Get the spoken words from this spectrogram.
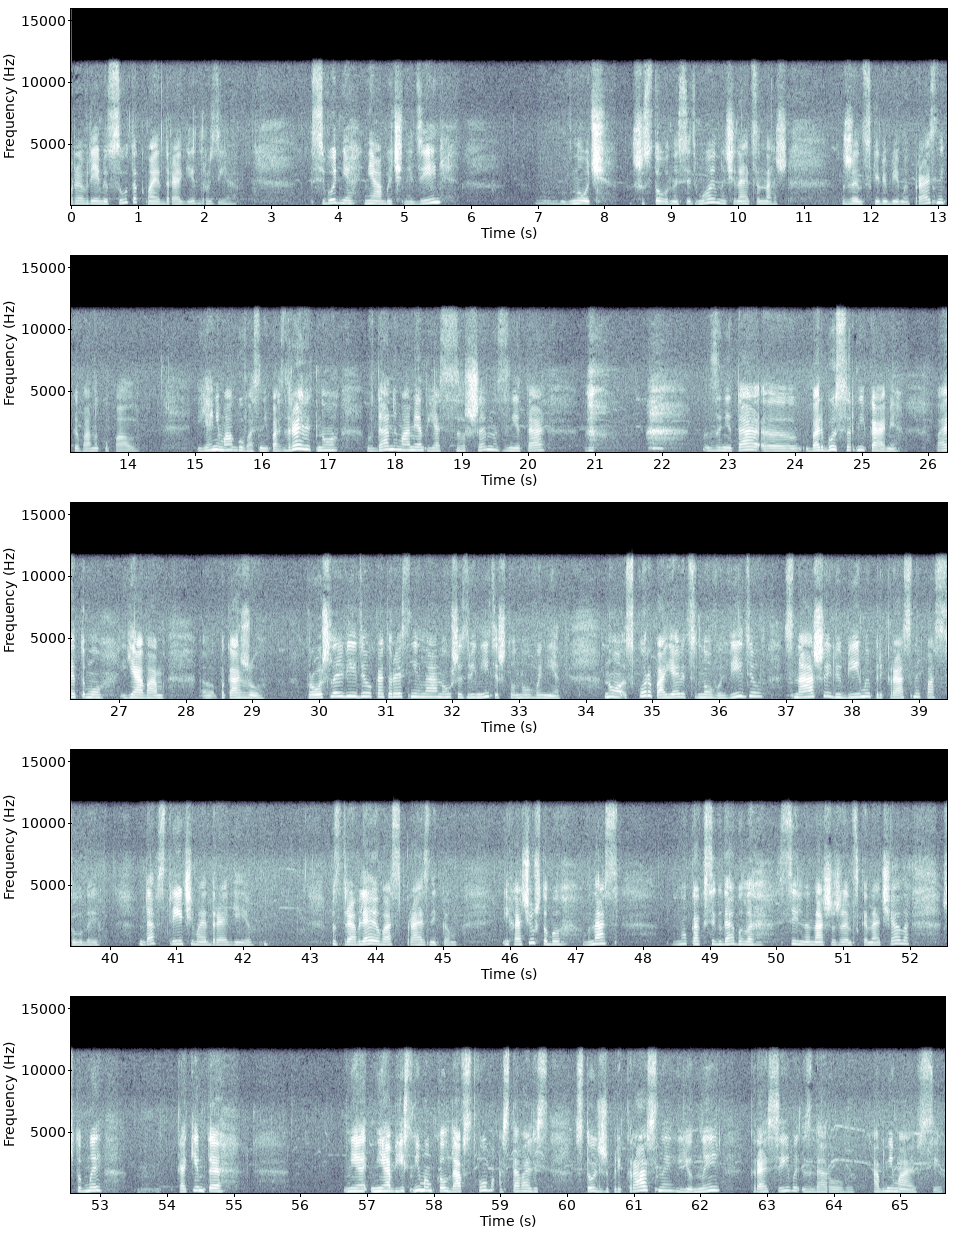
Доброе время суток, мои дорогие друзья. Сегодня необычный день. В ночь с 6 на 7 начинается наш женский любимый праздник Ивана Купала. Я не могу вас не поздравить, но в данный момент я совершенно занята занята э, борьбой с сорняками. Поэтому я вам э, покажу прошлое видео, которое я сняла, но уж извините, что нового нет. Но скоро появится новое видео с нашей любимой прекрасной посудой. До встречи, мои дорогие! Поздравляю вас с праздником! И хочу, чтобы в нас, ну, как всегда, было сильно наше женское начало, чтобы мы каким-то не, необъяснимым колдовством оставались столь же прекрасны, юны, красивы и здоровы. Обнимаю всех.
